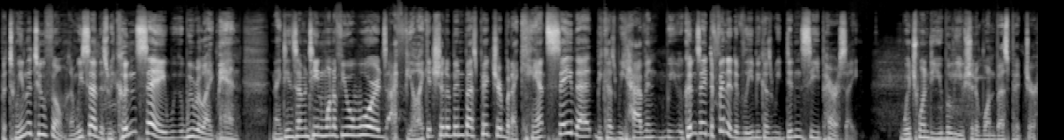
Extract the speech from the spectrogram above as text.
between the two films, and we said this, we couldn't say, we, we were like, man, 1917 won a few awards. I feel like it should have been Best Picture, but I can't say that because we haven't, we couldn't say definitively because we didn't see Parasite. Which one do you believe should have won Best Picture?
